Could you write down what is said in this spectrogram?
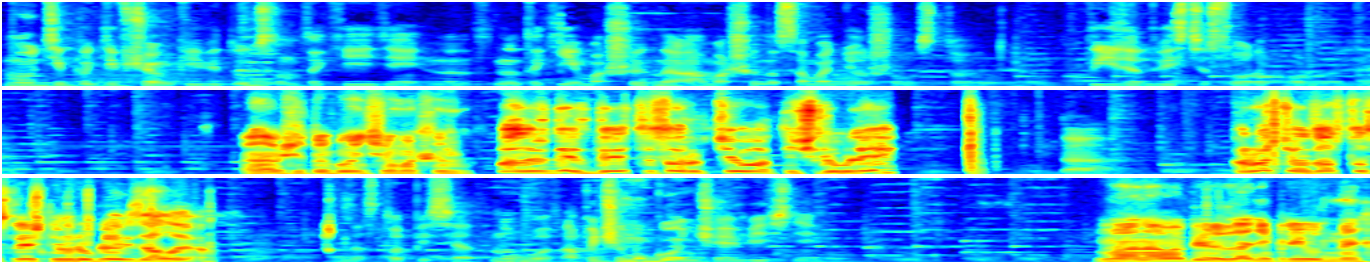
Ну, типа, девчонки ведутся на такие, день, на, на такие машины, а машина сама дешево стоит. Тысяч за 240 можно взять. Она вообще-то гончая машина. Подожди, с 240 чего? Тысяч рублей? Да, Короче, он за 100 с лишним рублей взял ее. за 150. Ну вот, а почему гончая, объясни? Ну, она, во-первых, заднеприводная.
